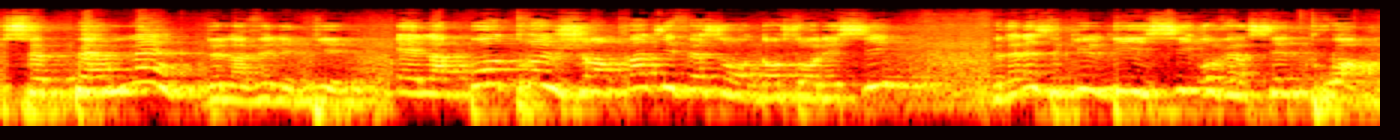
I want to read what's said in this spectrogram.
se permet de laver les pieds? Et l'apôtre Jean, quand il fait son, dans son récit, regardez ce qu'il dit ici au verset 3.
